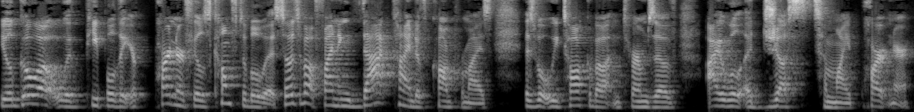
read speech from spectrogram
you'll go go out with people that your partner feels comfortable with. So it's about finding that kind of compromise is what we talk about in terms of I will adjust to my partner.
